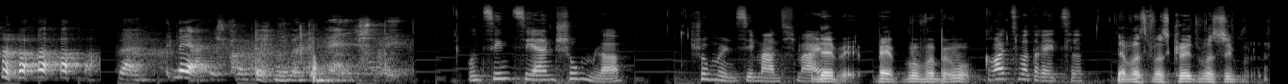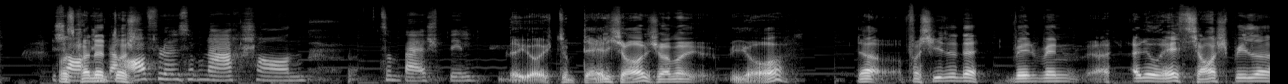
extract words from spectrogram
Nein, naja, es kommt doch niemand dem Helfen. Und sind Sie ein Schummler? Schummeln Sie manchmal? Ne, bei, bei, wo, wo, wo, Kreuzworträtsel. Ja, was, was könnte, was, was Schau, kann in ich der da- Auflösung nachschauen, zum Beispiel. Naja, ich zum Teil schon, schau mal, ja. Ja, verschiedene, wenn, wenn äh, ein US-Schauspieler,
